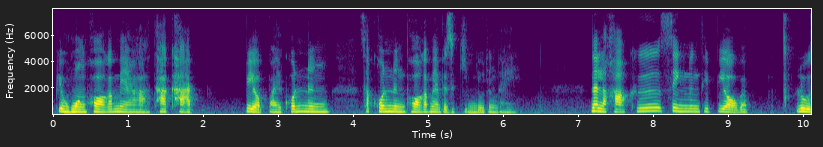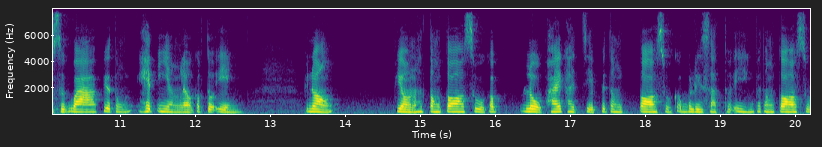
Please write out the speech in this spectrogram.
เปียวห่วงพ่อกับแม่ค่ะ ถ้าขาดเปียวไปคนหนึ่งสักคนหนึ่งพ่อกับแม่ไปสกินอยู่จังใดนั่นแหละค่ะ คือสิ่งหนึ่งที่เปียวแบบรู้สึกว่าเปียวต้องเฮ็ดอีหยังแล้วกับตัวเอง พี่น้องเปียวนะต้องต่อสู้กับโรคภัยไข้เจ็บไปต้องต่อสู้กับบริษัทตัวเองไปต้องต่อสู้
